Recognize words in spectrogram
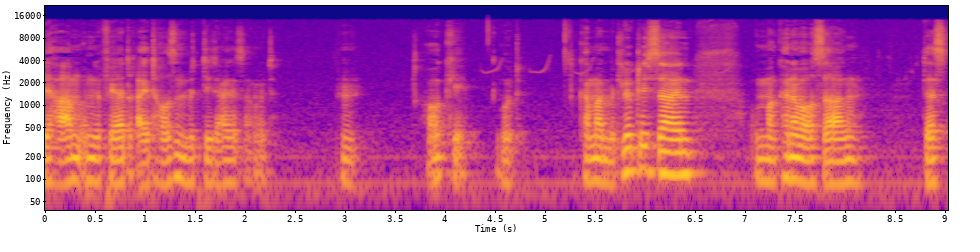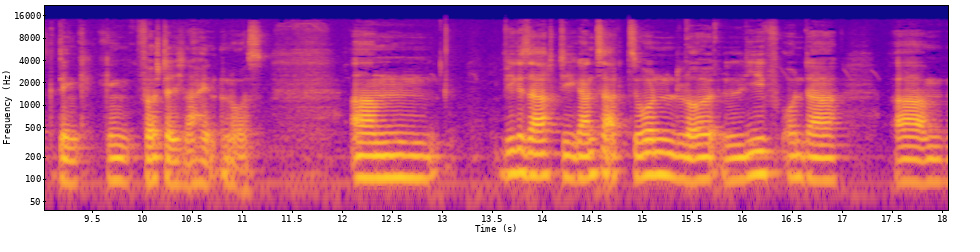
wir haben ungefähr 3.000 Mitglieder gesammelt. Hm. Okay, gut. Kann man mit glücklich sein und man kann aber auch sagen, das Ding ging fürchterlich nach hinten los. Ähm, wie gesagt, die ganze Aktion lief unter ähm,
